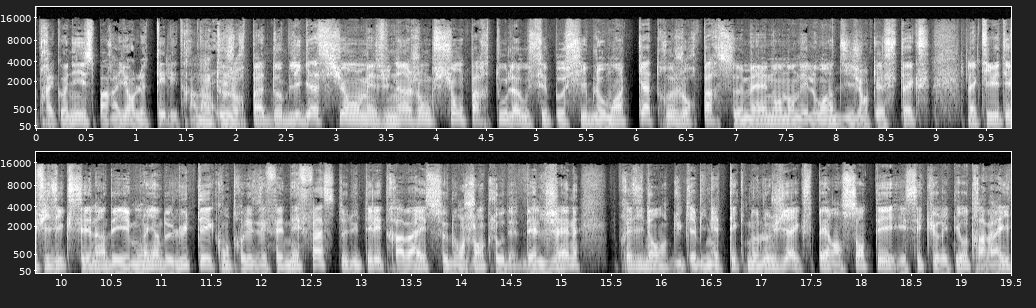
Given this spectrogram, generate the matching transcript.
préconise par ailleurs le télétravail. Toujours pas d'obligation, mais une injonction partout là où c'est possible, au moins quatre jours par semaine. On en est loin, dit Jean Castex. L'activité physique, c'est l'un des moyens de lutter contre les effets néfastes du télétravail, selon Jean-Claude Delgen, président du cabinet Technologia, expert en santé et sécurité au travail.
